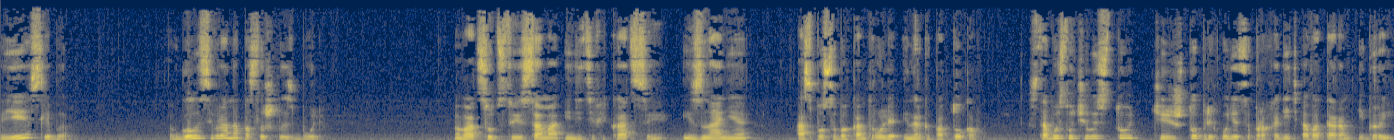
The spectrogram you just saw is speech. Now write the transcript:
Если бы... В голосе Врана послышалась боль. В отсутствии самоидентификации и знания о способах контроля энергопотоков с тобой случилось то, через что приходится проходить аватаром игры.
